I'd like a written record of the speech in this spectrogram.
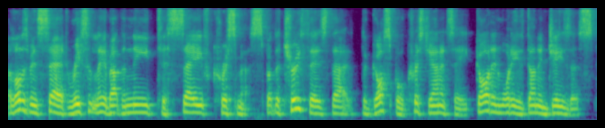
A lot has been said recently about the need to save Christmas, but the truth is that the gospel, Christianity, God in what He's done in Jesus,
